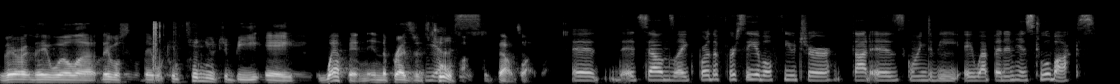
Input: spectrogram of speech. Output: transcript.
they will uh, they will they will continue to be a weapon in the president's yes. toolbox. It sounds like. It, it sounds like for the foreseeable future, that is going to be a weapon in his toolbox.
